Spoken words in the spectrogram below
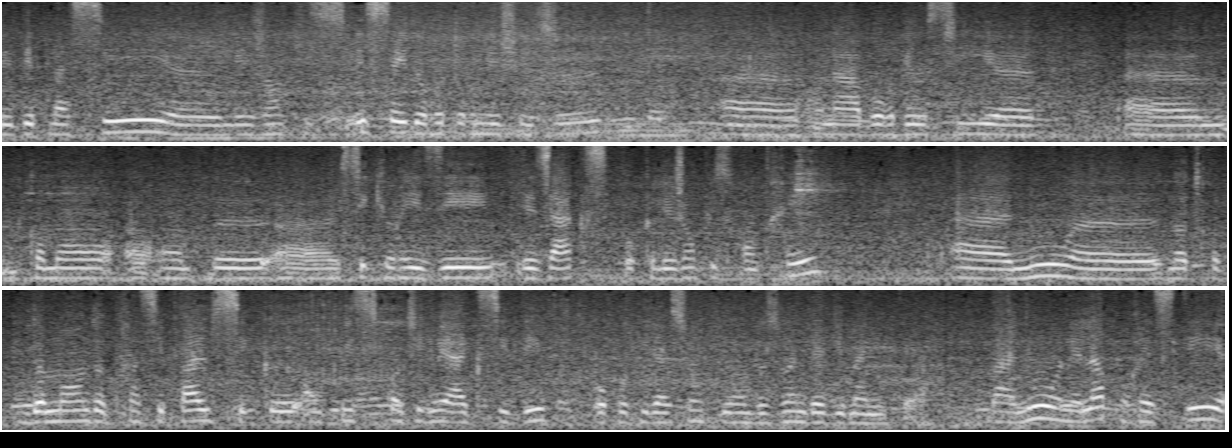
les déplacés, euh, les gens qui essayent de retourner chez eux. on a abordé aussi comment on peut sécuriser les axes pour que les gens puissent rentrer. nous, notre demande principale, c'est qu'on puisse continuer à accéder aux populations qui ont besoin d'aide humanitaire. Bah, nous, on est là pour rester.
